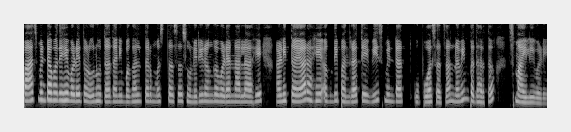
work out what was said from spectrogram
5 मिनिटामध्ये हे वडे तळून होतात आणि बघाल तर मस्त असं सोनेरी रंग वड्यांना आला आहे आणि तयार आहे अगदी 15 ते 20 मिनिटात उपवासाचा नवीन पदार्थ स्माइली वडे.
